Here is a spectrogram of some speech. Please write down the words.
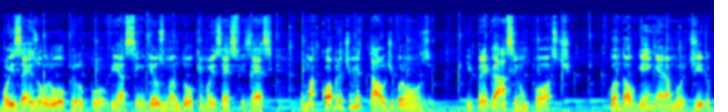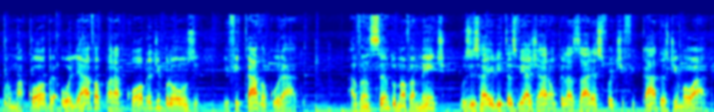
Moisés orou pelo povo e assim Deus mandou que Moisés fizesse uma cobra de metal, de bronze, e pregasse num poste. Quando alguém era mordido por uma cobra, olhava para a cobra de bronze e ficava curado. Avançando novamente, os israelitas viajaram pelas áreas fortificadas de Moabe,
